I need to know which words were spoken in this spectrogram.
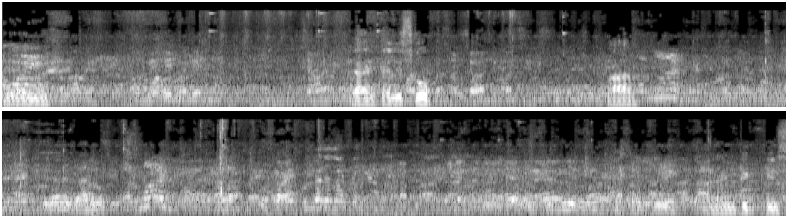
गेम क्या है टेलीस्कोप कार नाइन्टी पीस।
